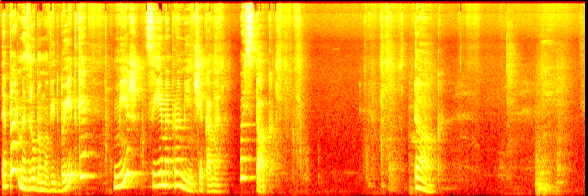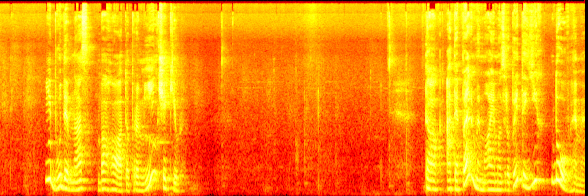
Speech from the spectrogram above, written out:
Tепер ми зробимо відбитки між цими промінчиками. Ось так. Так. І буде в нас багато промінчиків. Так, а тепер ми маємо зробити їх довгими.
